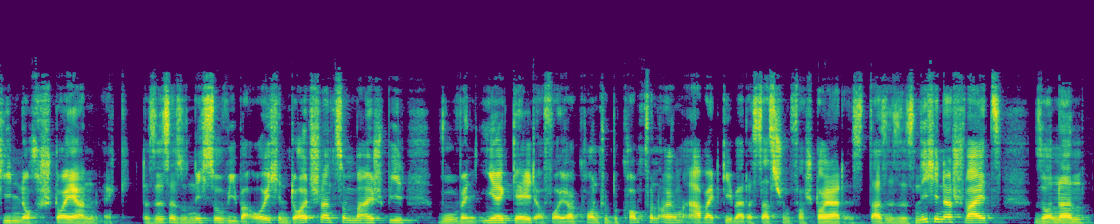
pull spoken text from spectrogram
gehen noch Steuern weg. Das ist also nicht so wie bei euch in Deutschland zum Beispiel, wo wenn ihr Geld auf euer Konto bekommt von eurem Arbeitgeber, dass das schon versteuert ist. Das ist es nicht in der Schweiz, sondern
